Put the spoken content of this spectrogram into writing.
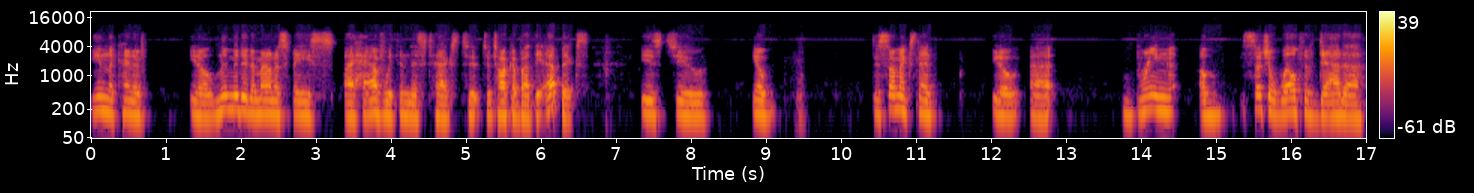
in the kind of you know limited amount of space I have within this text to to talk about the epics is to you know to some extent you know uh, bring a such a wealth of data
